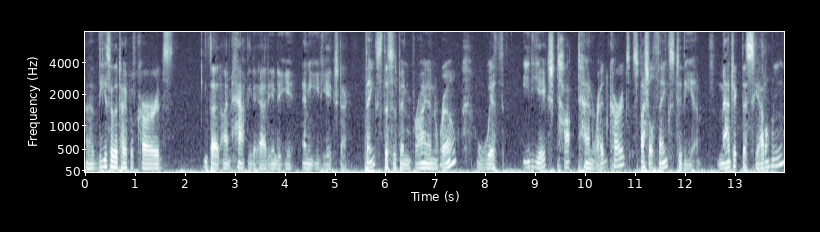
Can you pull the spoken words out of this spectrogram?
Uh, these are the type of cards that I'm happy to add into e any EDH deck. Thanks, this has been Brian Rowe with EDH Top 10 Red Cards. Special thanks to the uh, Magic the Seattling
